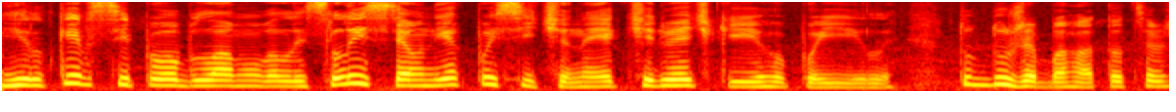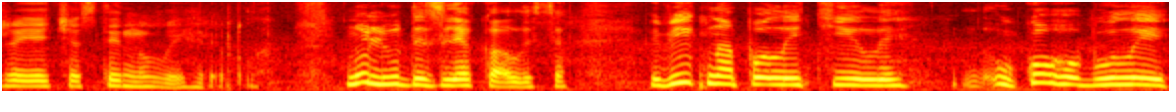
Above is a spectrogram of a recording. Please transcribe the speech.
Гілки всі пообламувались, листя, он як посічене, як черв'ячки його поїли. Тут дуже багато, це вже я частину вигребла. Ну, люди злякалися. Вікна полетіли У кого були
